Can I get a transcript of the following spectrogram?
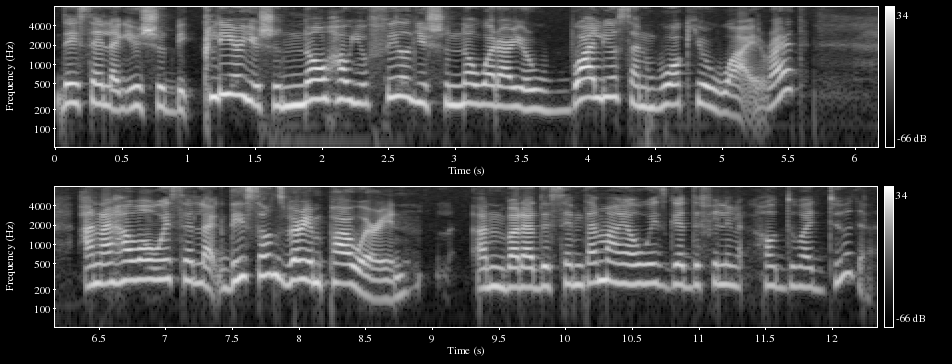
they say like you should be clear, you should know how you feel, you should know what are your values and walk your why, right? And I have always said like this sounds very empowering, and but at the same time I always get the feeling like how do I do that?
